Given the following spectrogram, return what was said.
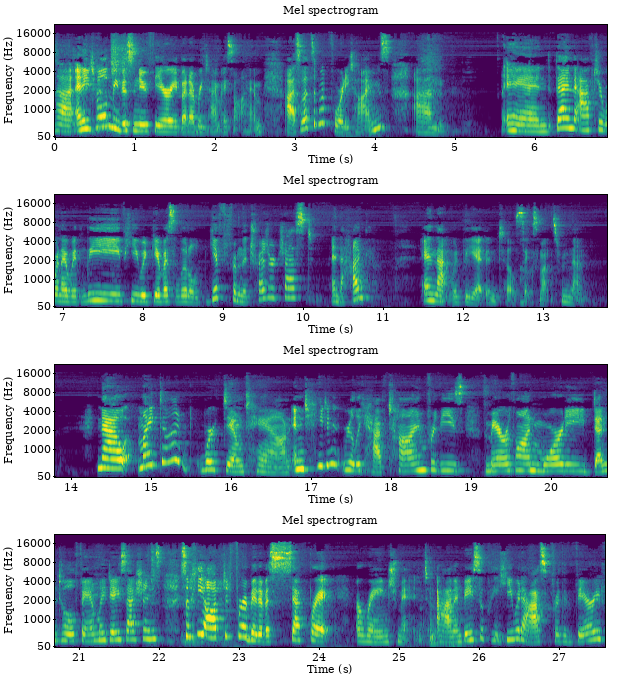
Uh, and he told me this new theory about every time I saw him. Uh, so that's about 40 times. Um, and then after when I would leave, he would give us a little gift from the treasure chest and a hug. And that would be it until six months from then. Now, my dad worked downtown and he didn't really have time for these marathon Morty dental family day sessions, so he opted for a bit of a separate arrangement. Um, and basically, he would ask for the very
